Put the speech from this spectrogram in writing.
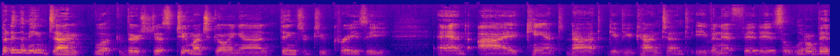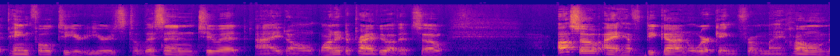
but in the meantime, look, there's just too much going on. Things are too crazy and I can't not give you content, even if it is a little bit painful to your ears to listen to it. I don't want to deprive you of it. So, also, I have begun working from my home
